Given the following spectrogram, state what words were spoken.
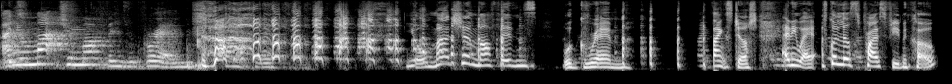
And your matcha muffins are grim. your matcha muffins were grim. Thanks, Josh. Anyway, I've got a little surprise for you, Nicole.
